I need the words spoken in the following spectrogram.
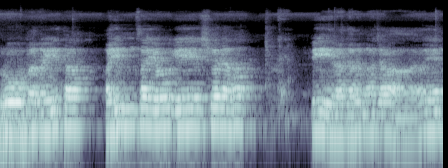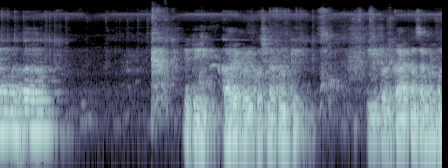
रूपरहित अहिंसयोगेश्वरः वीरधर्मजाय नमः। ఇటు కార్యక్రమానికి వచ్చినటువంటి ఇటువంటి కార్యక్రమం సంకల్పం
